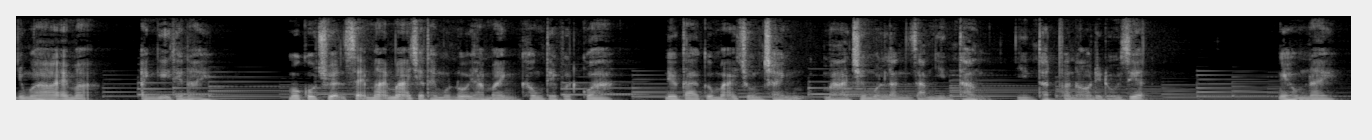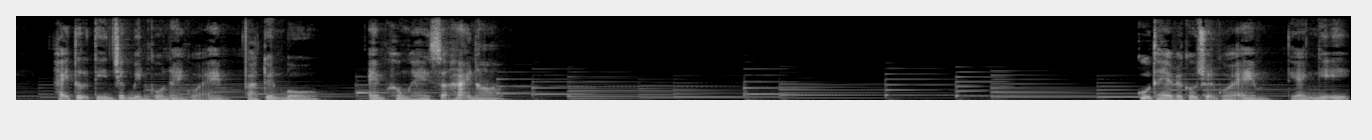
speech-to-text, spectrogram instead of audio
nhưng mà em ạ, anh nghĩ thế này. Một câu chuyện sẽ mãi mãi trở thành một nỗi ám ảnh không thể vượt qua nếu ta cứ mãi trốn tránh mà chưa một lần dám nhìn thẳng, nhìn thật vào nó để đối diện. Ngày hôm nay, hãy tự tin trước biến cố này của em và tuyên bố em không hề sợ hãi nó. Cụ thể về câu chuyện của em thì anh nghĩ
